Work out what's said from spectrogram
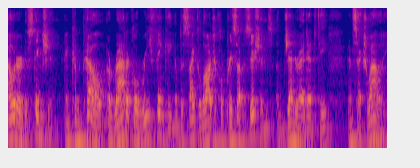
outer distinction and compel a radical rethinking of the psychological presuppositions of gender identity and sexuality?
